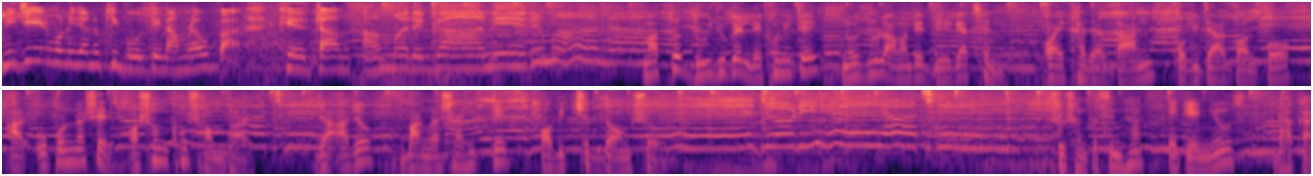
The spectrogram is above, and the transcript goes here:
নিজের মনে যেন কি বলতেন আমরাও পা- খেলতাম। আমার গানের মালা। মাত্র দুই যুগের লেখনীতে নজরুল আমাদের দিয়ে গেছেন কয়েক হাজার গান কবিতা গল্প আর উপন্যাসের অসংখ্য সম্ভার যা আজও বাংলা সাহিত্যের অবিচ্ছেদ্য অংশ। Sushanta Sinha ATN news Dhaka.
